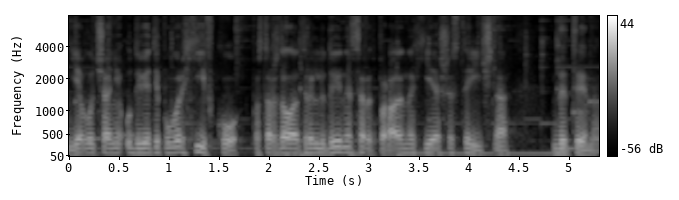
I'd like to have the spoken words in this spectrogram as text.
Є влучання у дев'ятиповерхівку. Постраждали три людини. Серед поранених є шестирічна дитина.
